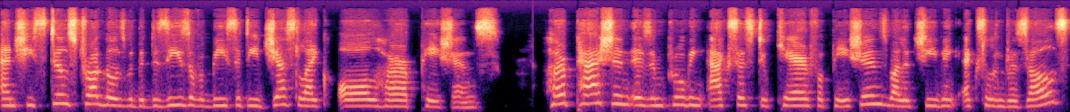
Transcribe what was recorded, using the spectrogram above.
and she still struggles with the disease of obesity just like all her patients. Her passion is improving access to care for patients while achieving excellent results.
